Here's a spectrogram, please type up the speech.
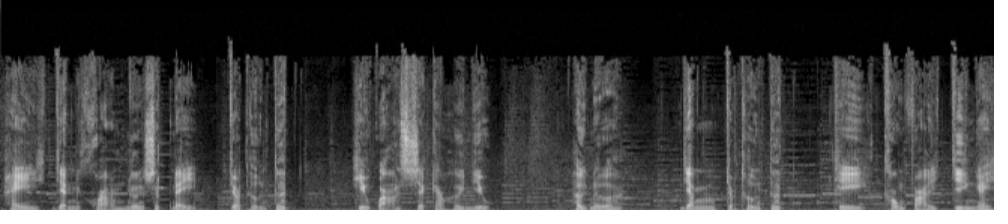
hãy dành khoản ngân sách này cho thưởng Tết, hiệu quả sẽ cao hơn nhiều. Hơn nữa, dành cho thưởng Tết thì không phải chi ngay,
